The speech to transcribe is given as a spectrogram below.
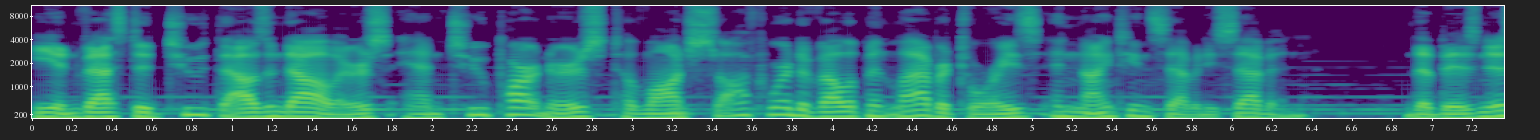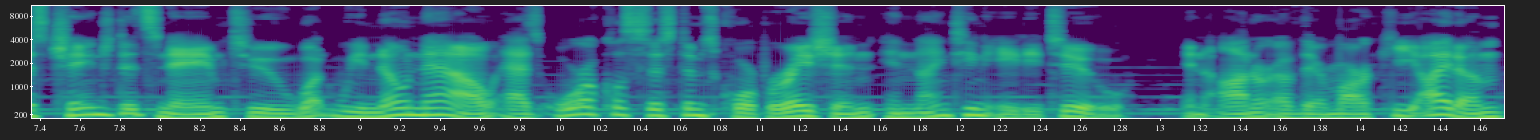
He invested $2,000 and two partners to launch Software Development Laboratories in 1977. The business changed its name to what we know now as Oracle Systems Corporation in 1982, in honor of their marquee item,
